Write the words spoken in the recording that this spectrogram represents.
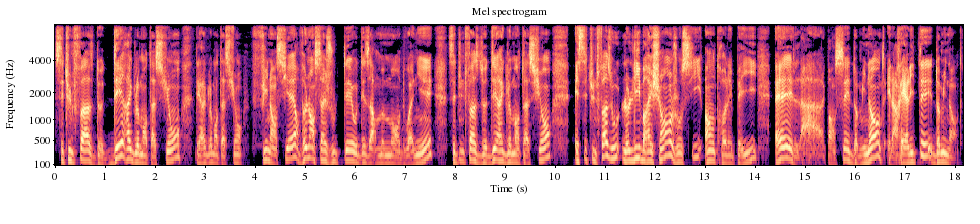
c'est une phase de déréglementation, déréglementation financière venant s'ajouter au désarmement douanier. C'est une phase de déréglementation et c'est une phase où le libre-échange aussi entre les pays est la pensée dominante et la réalité dominante.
